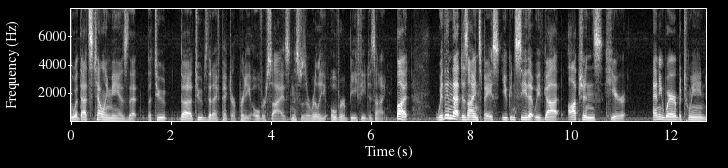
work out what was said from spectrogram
what that's telling me is that the tube the tubes that I've picked are pretty oversized, and this was a really over beefy design. But within that design space, you can see that we've got options here anywhere between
